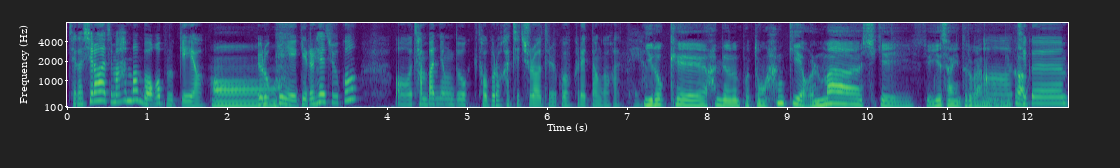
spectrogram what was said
제가 싫어하지만 한번 먹어볼게요. 어. 이렇게 얘기를 해주고 어, 잔반량도 더불어 같이 줄어들고 그랬던 것 같아요. 이렇게 하면은 보통 한 끼에 얼마씩의 예산이 들어가는 어, 겁니까? 지금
